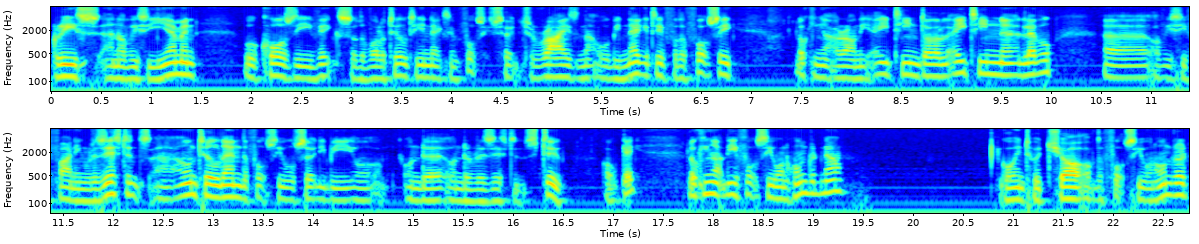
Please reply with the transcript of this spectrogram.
Greece, and obviously Yemen will cause the VIX or the volatility index in FTSE certainly to rise, and that will be negative for the FTSE. Looking at around the 18 dollar 18 uh, level. Uh, obviously finding resistance. Uh, until then, the FTSE will certainly be uh, under under resistance too. Okay. Looking at the FTSE 100 now. Going to a chart of the FTSE 100.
